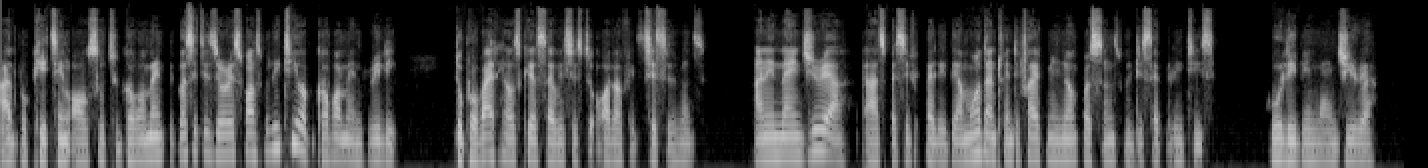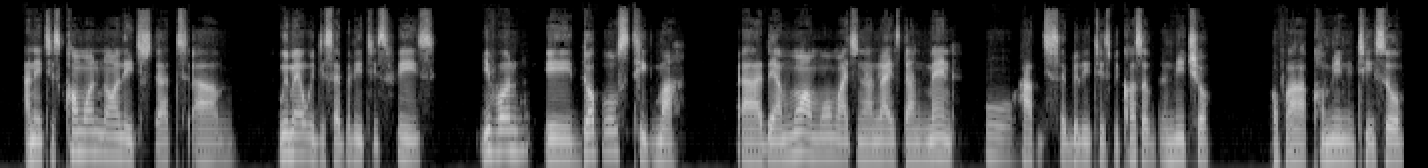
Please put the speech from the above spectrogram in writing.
Advocating also to government because it is the responsibility of government really to provide healthcare services to all of its citizens. And in Nigeria, uh, specifically, there are more than 25 million persons with disabilities who live in Nigeria. And it is common knowledge that um, women with disabilities face even a double stigma. Uh, they are more and more marginalized than men who have disabilities because of the nature of our community. So,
